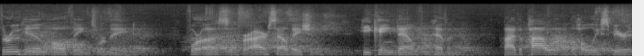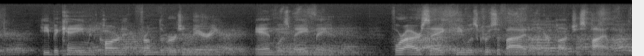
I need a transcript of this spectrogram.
through him all things were made. For us and for our salvation, he came down from heaven. By the power of the Holy Spirit, he became incarnate from the Virgin Mary and was made man. For our sake, he was crucified under Pontius Pilate.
